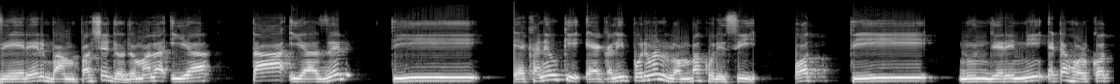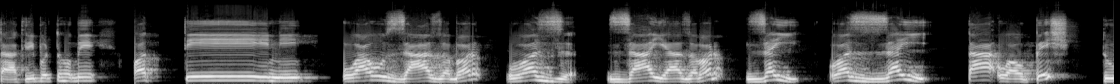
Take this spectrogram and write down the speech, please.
জেরের বাম পাশে যজমালা ইয়া, তা ইয়াজের তি, এখানেও কি একালি পরিমাণ লম্বা করেছি? অতি নুন জেরে এটা হরকত তাড়াতাড়ি পড়তে হবে। অতিনি ওয়াও জা জবর ওয়াজ জা ইয়া জবর জাই, ওয়াজ জাই, তা ওয়াও পেশ, তু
